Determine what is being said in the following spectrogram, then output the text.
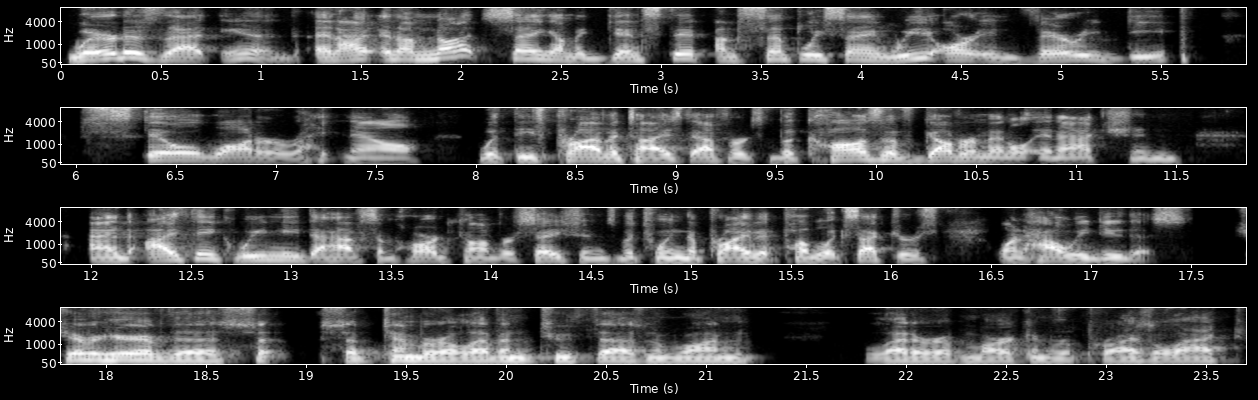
where does that end? And I and I'm not saying I'm against it. I'm simply saying we are in very deep still water right now with these privatized efforts because of governmental inaction. And I think we need to have some hard conversations between the private public sectors on how we do this. Did you ever hear of the Se- September 11, 2001 letter of marque and reprisal act?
